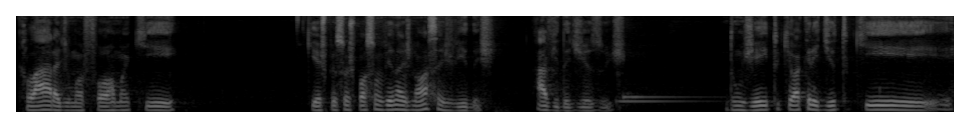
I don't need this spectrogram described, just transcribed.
clara, de uma forma que que as pessoas possam ver nas nossas vidas a vida de Jesus de um jeito que eu acredito que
